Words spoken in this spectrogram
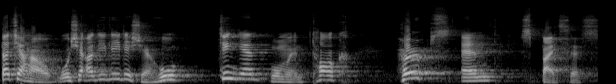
大家好，我是奥地利的小胡。今天我们 talk herbs and spices。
